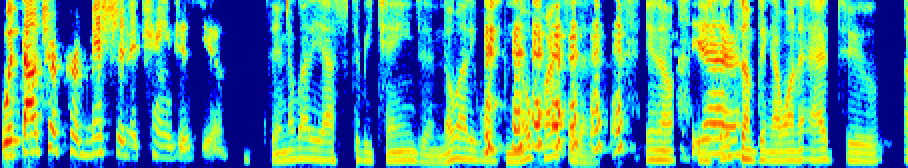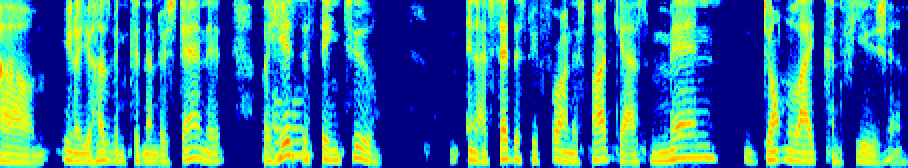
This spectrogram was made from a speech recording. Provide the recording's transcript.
Without your permission it changes you. Then nobody asked to be changed and nobody wants no parts of that. You know you said something i want to add to um you know your husband couldn't understand it but here's the Mhm. thing too and i've said this before on this podcast men don't like confusion.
